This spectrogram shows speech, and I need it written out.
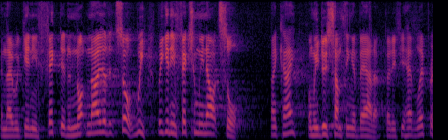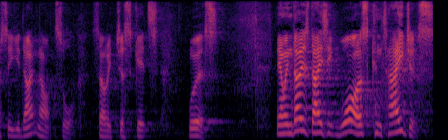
and they would get infected and not know that it's sore. We, we get infection, we know it's sore, okay? And we do something about it. But if you have leprosy, you don't know it's sore. So it just gets worse. Now, in those days, it was contagious.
